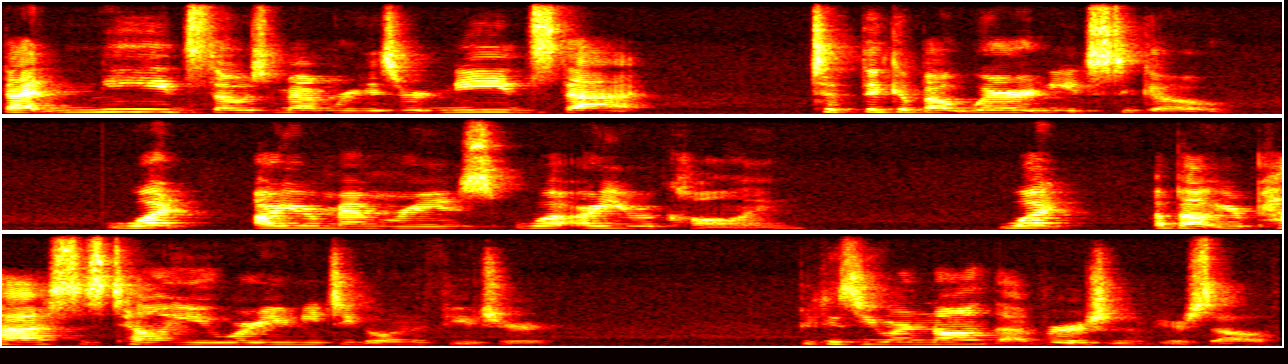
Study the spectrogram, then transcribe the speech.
that needs those memories or needs that to think about where it needs to go. What are your memories? What are you recalling? What about your past is telling you where you need to go in the future? Because you are not that version of yourself.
